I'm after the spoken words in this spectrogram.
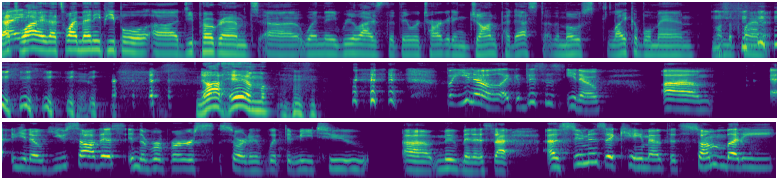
That's right? why that's why many people uh, deprogrammed uh, when they realized that they were targeting John Podesta, the most likable man on the planet. Not him. but you know like this is you know um uh, you know you saw this in the reverse sort of with the me too uh movement is that as soon as it came out that somebody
